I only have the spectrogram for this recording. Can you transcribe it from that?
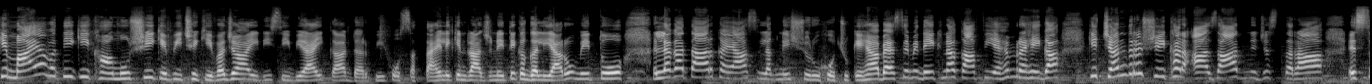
कि मायावती की खामोशी के पीछे की वजह ईडी सीबीआई का डर भी हो सकता है, लेकिन राजनीतिक गलियारों में तो लगातार कयास लगने शुरू हो चुके हैं। अब ऐसे में देखना काफ़ी अहम रहेगा कि चंद्रशेखर आज़ाद ने जिस तरह इस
